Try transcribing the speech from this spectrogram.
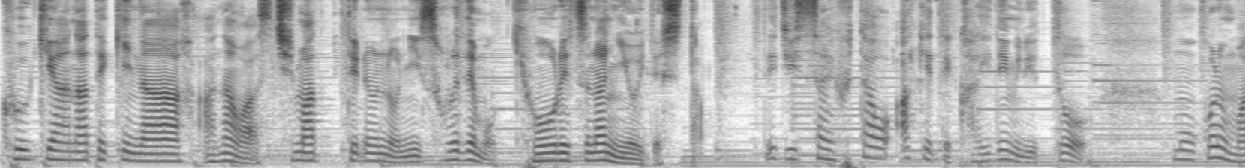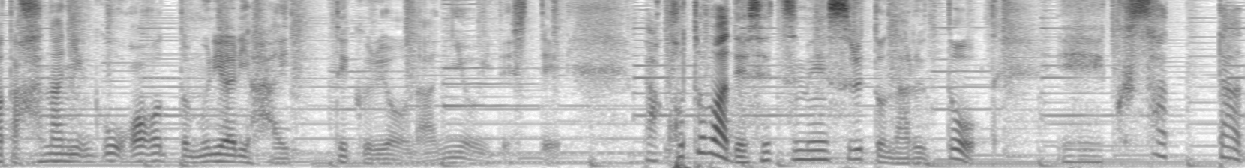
空気穴的な穴は閉まってるのにそれでも強烈な匂いでした。で実際蓋を開けて嗅いでみるともうこれもまた鼻にゴーッと無理やり入ってくるような匂いでして、まあ、言葉で説明するとなると、えー、腐った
